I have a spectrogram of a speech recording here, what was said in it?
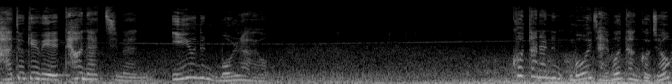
가두기 위해 태어났지만 이유는 몰라요. 코타나는 뭘 잘못한 거죠?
